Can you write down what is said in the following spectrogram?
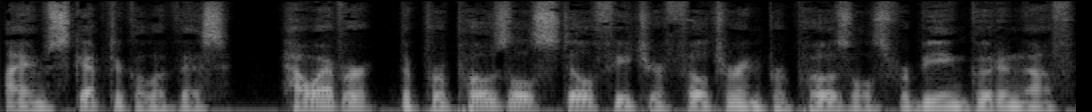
I am skeptical of this, however, the proposals still feature filtering proposals for being good enough,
